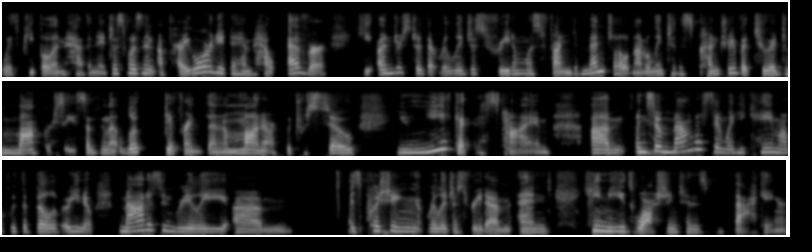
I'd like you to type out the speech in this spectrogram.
with people in heaven. It just wasn't a priority to him. However, he understood that religious freedom was fundamental, not only to this country, but to a democracy, something that looked different than a monarch, which was so unique at this time. Um, and so Madison, when he came up with the Bill of, you know, Madison really um, is pushing religious freedom and he needs Washington's backing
